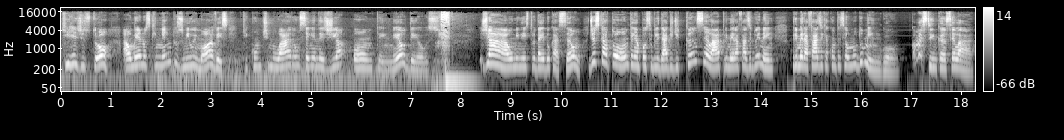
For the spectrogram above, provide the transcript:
que registrou ao menos 500 mil imóveis que continuaram sem energia ontem. Meu Deus! Já o ministro da Educação descartou ontem a possibilidade de cancelar a primeira fase do Enem, primeira fase que aconteceu no domingo. Como assim cancelar?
